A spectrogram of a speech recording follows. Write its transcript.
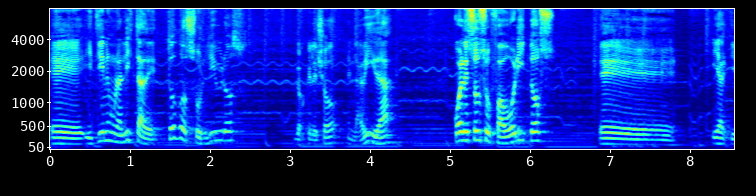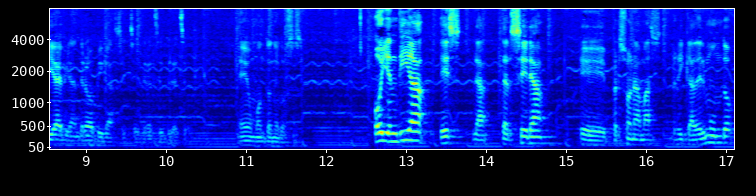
eh, y tiene una lista de todos sus libros, los que leyó en la vida, cuáles son sus favoritos eh, y actividades filantrópicas, etcétera, etcétera, etcétera. Un montón de cosas. Hoy en día es la tercera eh, persona más rica del mundo,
